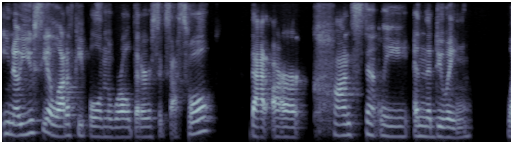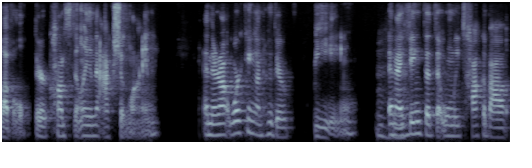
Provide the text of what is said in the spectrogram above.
you know, you see a lot of people in the world that are successful that are constantly in the doing level. They're constantly in the action line and they're not working on who they're being. Mm-hmm. And I mm-hmm. think that that when we talk about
